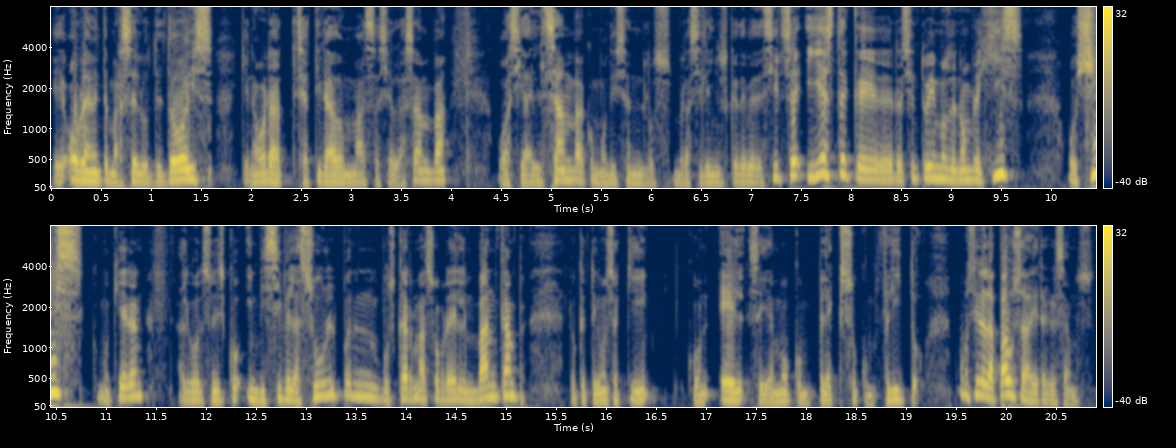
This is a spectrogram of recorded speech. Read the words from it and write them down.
Eh, obviamente Marcelo de Dois, quien ahora se ha tirado más hacia la samba o hacia el samba, como dicen los brasileños que debe decirse. Y este que recién tuvimos de nombre His o Shis, como quieran, algo de su disco Invisible Azul. Pueden buscar más sobre él en Bandcamp. Lo que tuvimos aquí con él se llamó Complexo Conflito. Vamos a ir a la pausa y regresamos.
